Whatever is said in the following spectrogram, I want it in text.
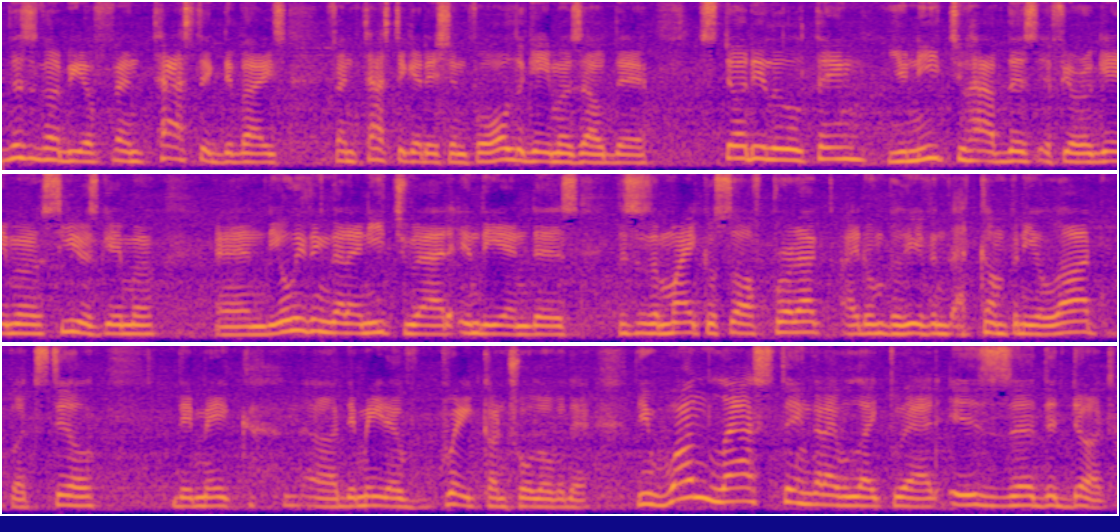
this is going to be a fantastic device, fantastic addition for all the gamers out there. Sturdy little thing. You need to have this if you're a gamer, serious gamer. And the only thing that I need to add in the end is this is a Microsoft product. I don't believe in that company a lot, but still they make uh, they made a great control over there. The one last thing that i would like to add is uh, the dirt.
